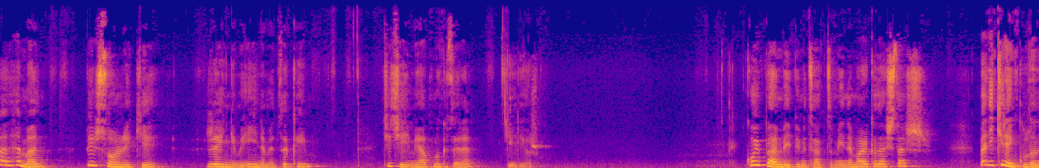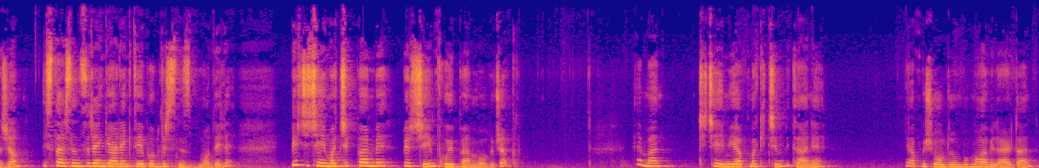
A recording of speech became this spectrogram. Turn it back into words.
Ben hemen bir sonraki rengimi iğneme takayım. Çiçeğimi yapmak üzere geliyorum. Koyu pembe ipimi taktım iğneme arkadaşlar. Ben iki renk kullanacağım. İsterseniz rengarenk de yapabilirsiniz bu modeli. Bir çiçeğim açık pembe, bir çiçeğim koyu pembe olacak. Hemen çiçeğimi yapmak için bir tane yapmış olduğum bu mavilerden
